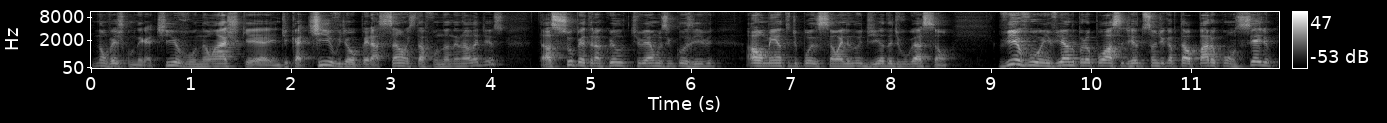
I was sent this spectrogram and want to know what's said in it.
não vejo como negativo, não acho que é indicativo de a operação estar fundando em nada disso, tá? Super tranquilo, tivemos inclusive aumento de posição ali no dia da divulgação. Vivo enviando proposta de redução de capital para o conselho,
